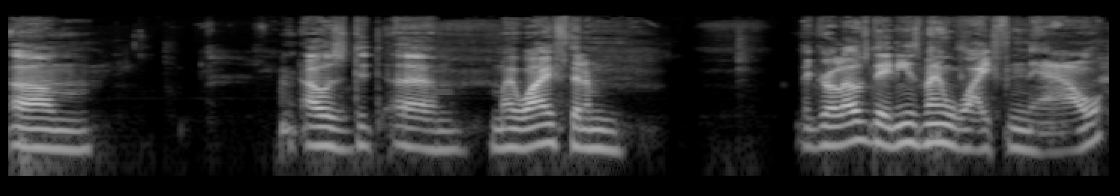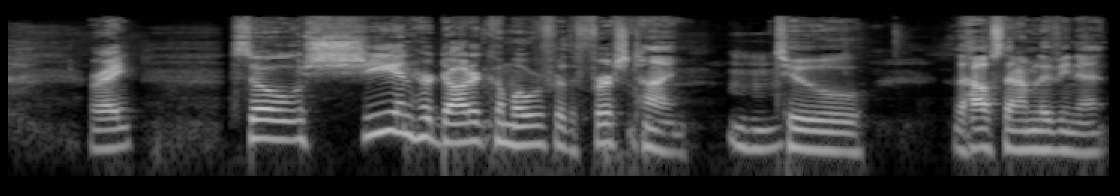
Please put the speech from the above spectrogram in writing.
Um, I was di- um my wife that I'm the girl I was dating is my wife now, right? So she and her daughter come over for the first time Mm-hmm. to the house that I'm living at,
